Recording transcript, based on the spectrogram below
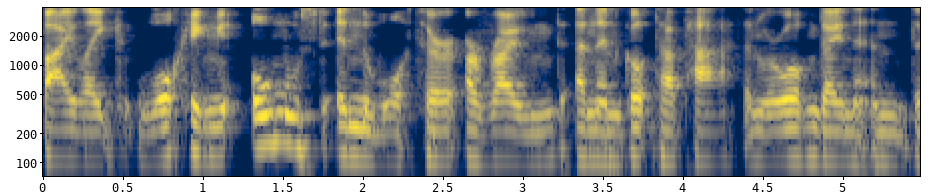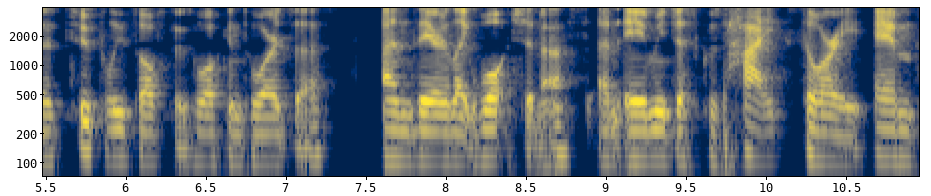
by like walking almost in the water around and then got to a path and we're walking down it and there's two police officers walking towards us and they're like watching us and Amy just goes, Hi, sorry, um,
